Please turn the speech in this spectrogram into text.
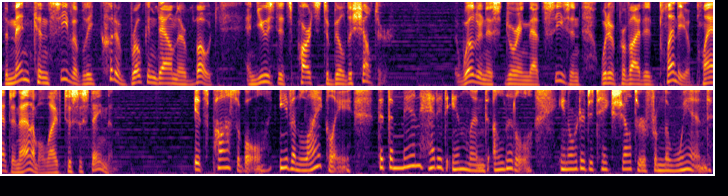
The men conceivably could have broken down their boat and used its parts to build a shelter. The wilderness during that season would have provided plenty of plant and animal life to sustain them. It's possible, even likely, that the men headed inland a little in order to take shelter from the wind,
